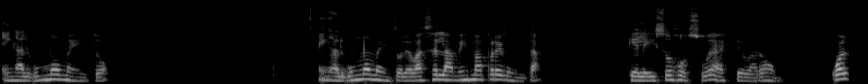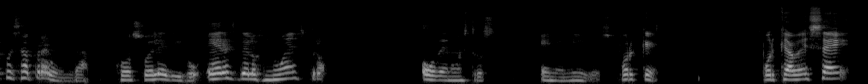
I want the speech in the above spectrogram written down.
en algún momento, en algún momento le va a hacer la misma pregunta que le hizo Josué a este varón. ¿Cuál fue esa pregunta? Josué le dijo, ¿eres de los nuestros o de nuestros enemigos? ¿Por qué? Porque a veces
